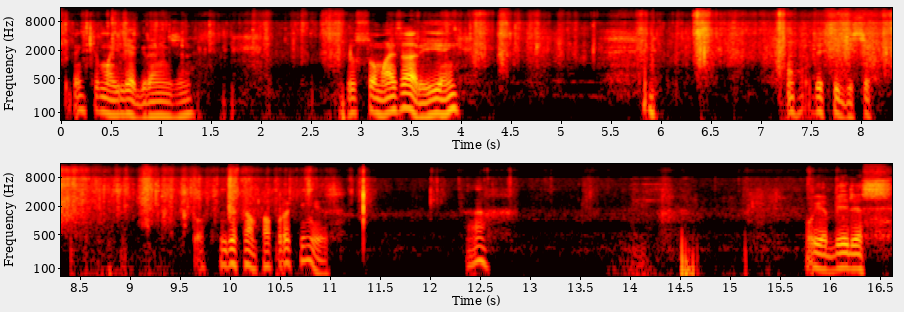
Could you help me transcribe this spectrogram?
Se bem que uma ilha é grande, né? Eu sou mais areia, hein? Vou decidir se eu tô a fim de acampar por aqui mesmo. Ah. Oi, abelhas.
